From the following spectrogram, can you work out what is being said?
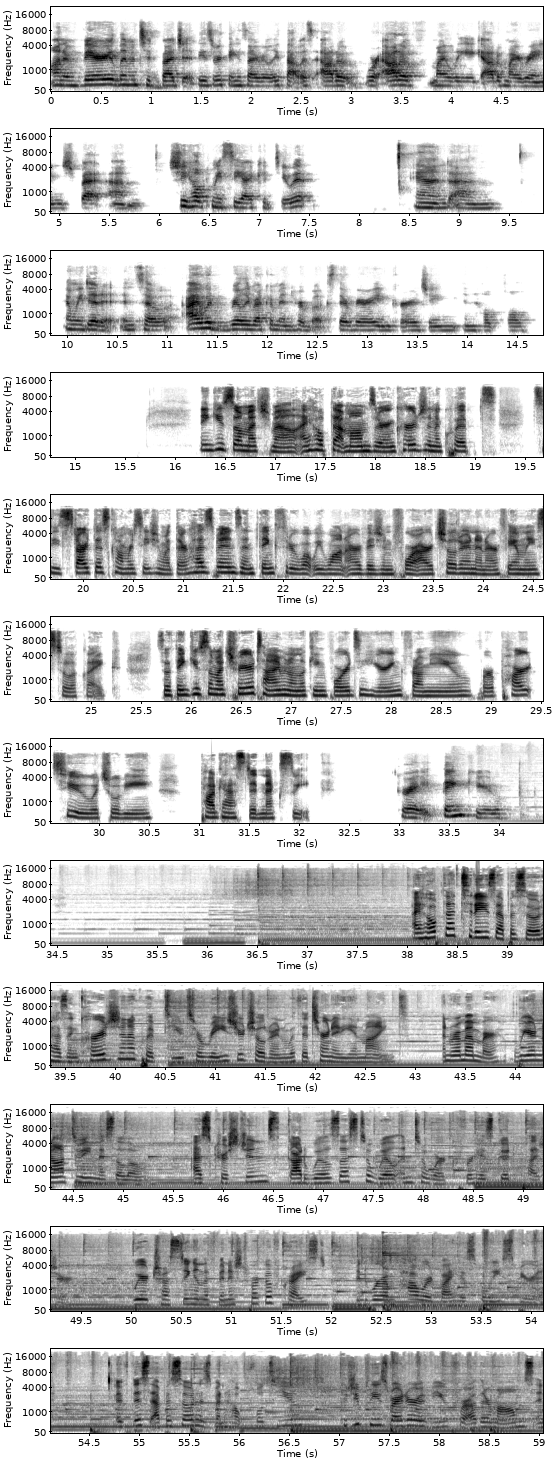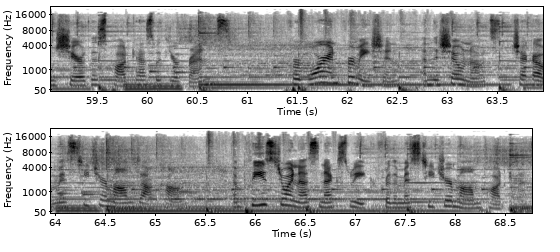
on a very limited budget. These were things I really thought was out of were out of my league, out of my range. But um, she helped me see I could do it. And um, and we did it. And so I would really recommend her books. They're very encouraging and helpful. Thank you so much, Mel. I hope that moms are encouraged and equipped to start this conversation with their husbands and think through what we want our vision for our children and our families to look like. So, thank you so much for your time, and I'm looking forward to hearing from you for part two, which will be podcasted next week. Great. Thank you. I hope that today's episode has encouraged and equipped you to raise your children with eternity in mind. And remember, we are not doing this alone. As Christians, God wills us to will and to work for His good pleasure. We are trusting in the finished work of Christ, and we're empowered by His Holy Spirit. If this episode has been helpful to you, could you please write a review for other moms and share this podcast with your friends? For more information and the show notes, check out missteachermom.com. And please join us next week for the Miss Teacher Mom podcast.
